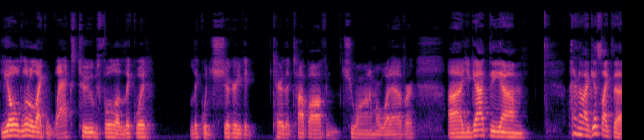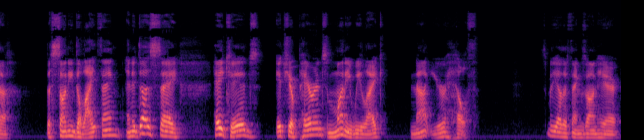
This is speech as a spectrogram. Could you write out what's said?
the old little like wax tubes full of liquid, liquid sugar. You could tear the top off and chew on them or whatever. Uh, you got the, um, I don't know, I guess like the, the Sunny Delight thing. And it does say, hey kids, it's your parents' money we like, not your health. Some of the other things on here.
